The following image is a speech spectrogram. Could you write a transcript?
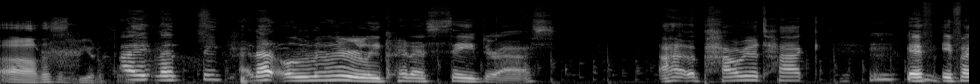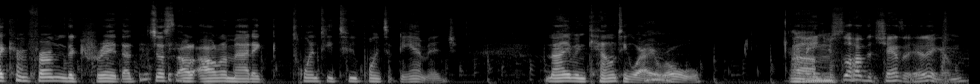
Oh, this is beautiful. I that think that literally could have saved your ass. I have a power attack. If if I confirm the crit, that's just an automatic twenty two points of damage. Not even counting what I hmm. roll. I mean, Um, you still have the chance of hitting him.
